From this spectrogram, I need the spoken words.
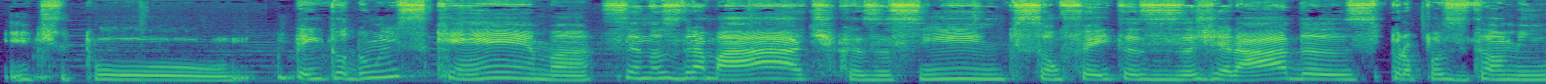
E, tipo, tem todo um esquema, cenas dramáticas, assim, que são feitas exageradas propositalmente.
